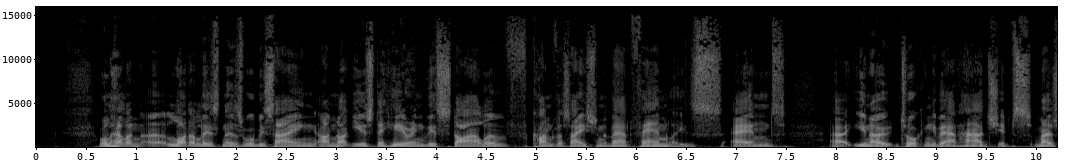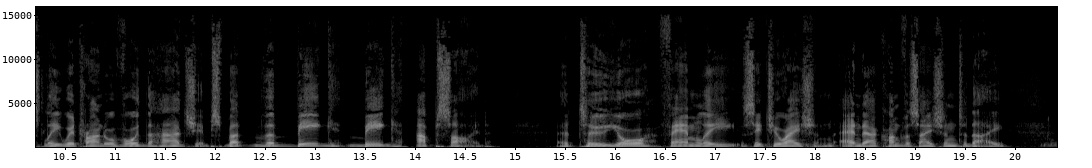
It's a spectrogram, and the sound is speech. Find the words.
Well, Helen, a lot of listeners will be saying, I'm not used to hearing this style of conversation about families. And, uh, you know, talking about hardships, mostly we're trying to avoid the hardships. But the big, big upside uh, to your family situation and our conversation today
